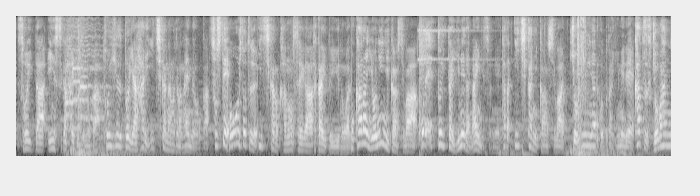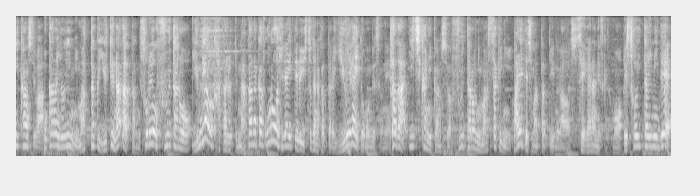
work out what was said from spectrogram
そういった演出が入ってくるのか、というと、やはり一花なのではないんだろうか。そしてもう一つ、一花の可能性が高いというのは、他の4人に関しては、これといった夢がないんですよね。ただ、一花に関しては、女優になることが夢で、かつ、序盤に関しては、他の4人に全く言ってなかったんで、それを風太郎、夢を語るってなかなか心を開いてる人じゃなかったら言えないと思うんですよね。ただ、一花に関しては風太郎に真っ先にバレてしまったっていうのが正解なんですけども、そういった意味で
